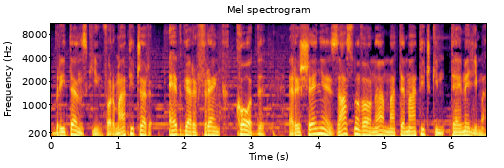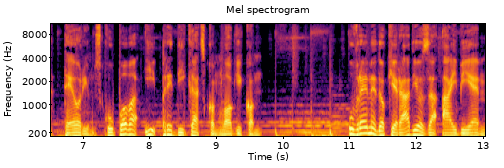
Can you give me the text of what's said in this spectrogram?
britanski informatičar Edgar Frank Codd rešenje je zasnovao na matematičkim temeljima, teorijom skupova i predikatskom logikom. U vreme dok je radio za IBM,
